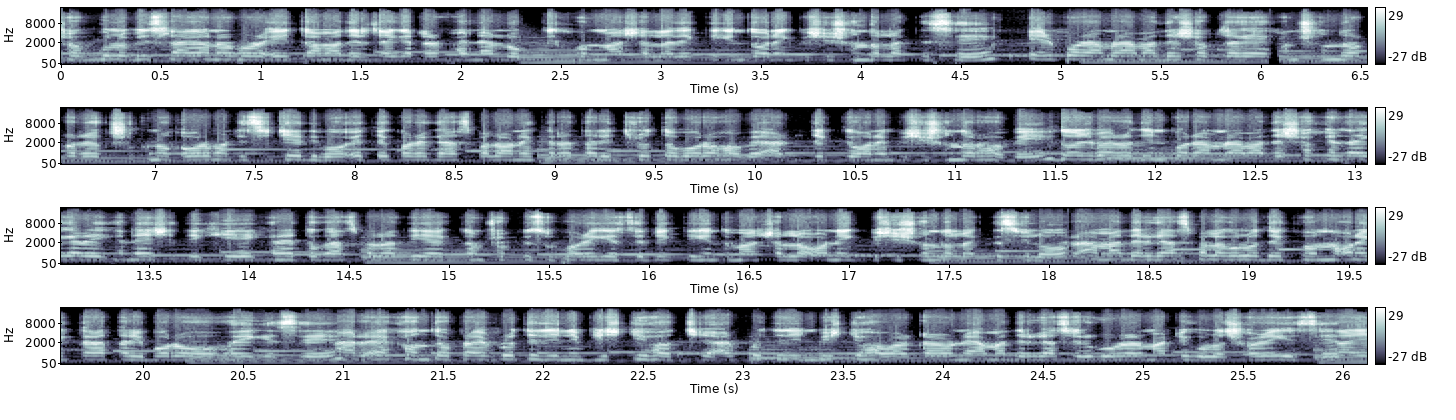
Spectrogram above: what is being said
সবগুলো বীজ লাগানোর পর এই তো আমাদের জায়গাটার ফাইনাল লোক দেখুন। মাসাল্লাহ দেখতে কিন্তু অনেক বেশি সুন্দর লাগতেছে। এরপর আমরা আমাদের সব জায়গায় এখন সুন্দর করে শুকনো গোবর মাটি ছিটিয়ে দিব। এতে করে গাছপালা অনেক তাড়াতাড়ি দ্রুত বড় হবে আর দেখতে অনেক বেশি সুন্দর হবে। দশ বারো দিন পরে আমরা আমাদের শখের জায়গায় এখানে এসে দেখি, এখানে তো গাছপালা দিয়ে একদম সবকিছু ভরে গেছে। দেখতে কিন্তু মাসাল্লাহ অনেক বেশি সুন্দর লাগতেছিল। আমাদের গাছপালাগুলো দেখুন অনেক তাড়াতাড়ি বড় হয়ে গেছে। আর এখন তো প্রায় প্রতিদিনই বৃষ্টি হচ্ছে। আর প্রতিদিন বৃষ্টি হওয়ার কারণে আমাদের গাছের গোড়ার মাটিগুলো সরে গেছে। তাই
